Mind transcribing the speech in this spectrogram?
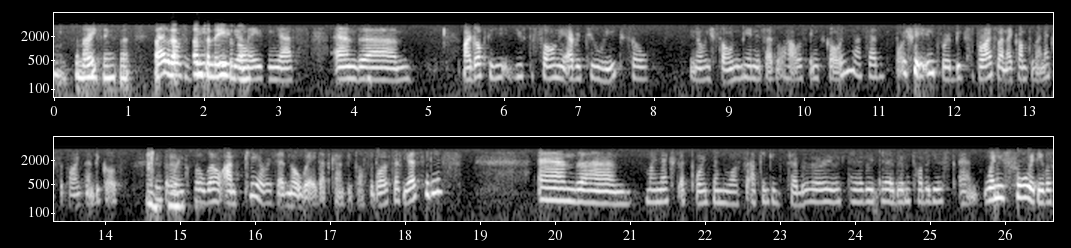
It's amazing, isn't it? That That's, was that's really, unbelievable. amazing, yes. And um, my doctor he used to phone me every two weeks, so you know he phoned me and he said, "Well, how are things going?" I said, "Boy, you're in for a big surprise when I come to my next appointment because things are Mhm. going so well. I'm clear." He said, "No way, that can't be possible." I said, "Yes, it is." And um, my next appointment was, I think, in February with, uh, with a dermatologist. And when he saw it, he was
